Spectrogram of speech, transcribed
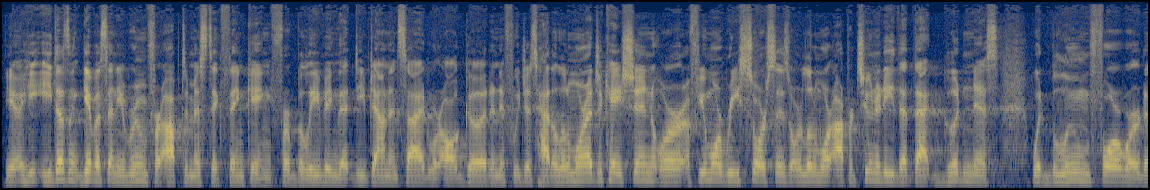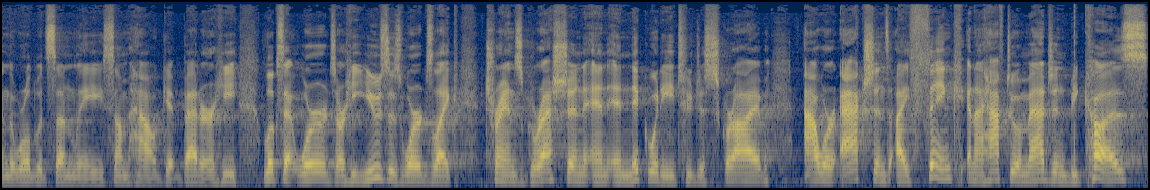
You know, he, he doesn't give us any room for optimistic thinking, for believing that deep down inside we're all good, and if we just had a little more education or a few more resources or a little more opportunity, that that goodness would bloom forward and the world would suddenly somehow get better. He looks at words, or he uses words like transgression and iniquity to describe our actions, I think, and I have to imagine because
